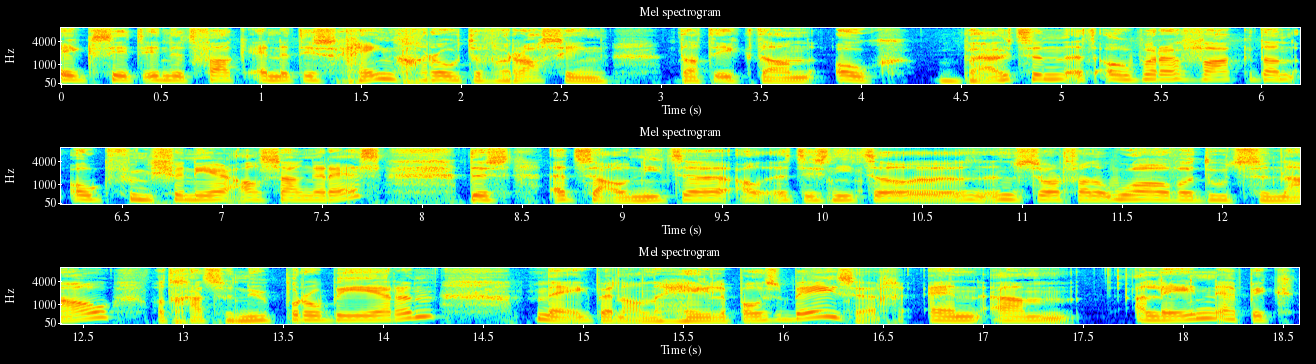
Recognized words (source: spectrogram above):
ik zit in dit vak en het is geen grote verrassing... dat ik dan ook buiten het operavak dan ook functioneer als zangeres. Dus het, zou niet, uh, het is niet uh, een soort van... wow, wat doet ze nou? Wat gaat ze nu proberen? Nee, ik ben al een hele poos bezig. En um, alleen heb ik...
